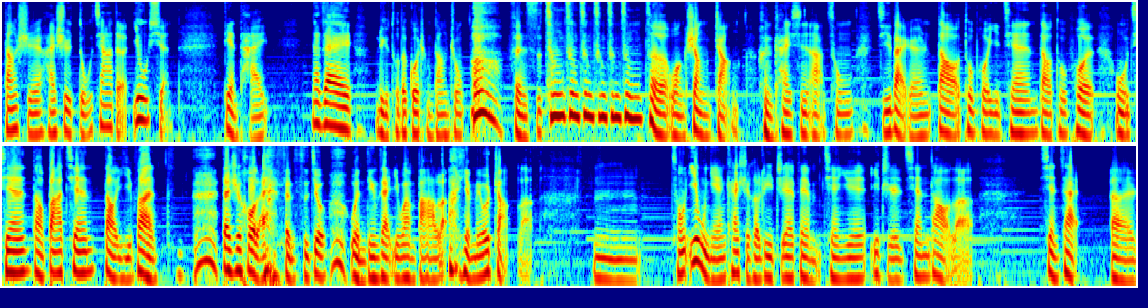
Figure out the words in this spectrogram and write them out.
当时还是独家的优选电台。那在旅途的过程当中，粉丝蹭蹭蹭蹭蹭蹭的往上涨，很开心啊！从几百人到突破一千，到突破五千，到八千，到一万。但是后来粉丝就稳定在一万八了，也没有涨了。嗯，从一五年开始和荔枝 FM 签约，一直签到了现在。呃。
